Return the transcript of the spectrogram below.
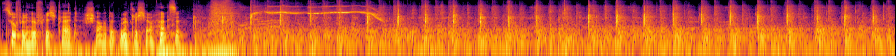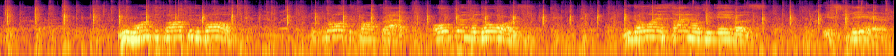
zu viel Höflichkeit schadet möglicherweise. We want to talk to the boss. We brought the contract. Open the doors. We don't want to sign what you gave us. It's here.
